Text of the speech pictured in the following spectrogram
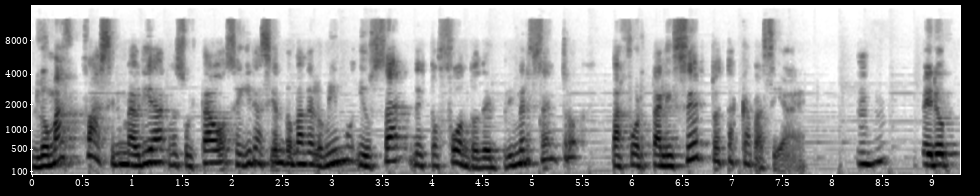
lo más fácil me habría resultado seguir haciendo más de lo mismo y usar de estos fondos del primer centro para fortalecer todas estas capacidades. Pero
